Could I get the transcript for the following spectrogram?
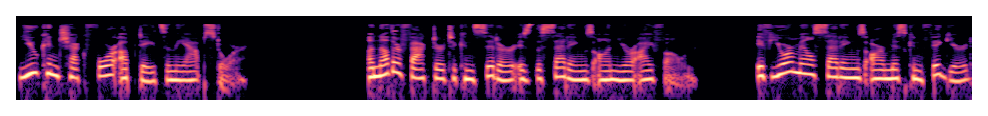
You can check for updates in the App Store. Another factor to consider is the settings on your iPhone. If your mail settings are misconfigured,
